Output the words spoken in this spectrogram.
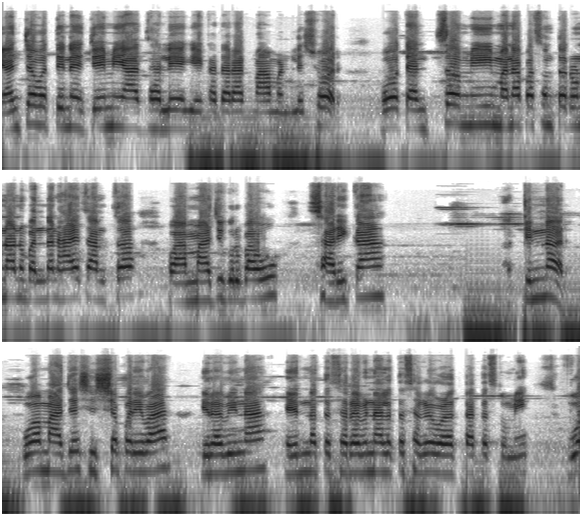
यांच्या वतीने जे मी आज झाले एक हजार महामंडलेश्वर व त्यांचं मी मनापासून तर ऋणानुबंधन आहेच आमचं. व माझे गुरुभाऊ सारिका किन्नर व माझे शिष्य परिवार ही रवीना यांना तसं रवीनाला तर सगळे ओळखतातच तुम्ही. व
